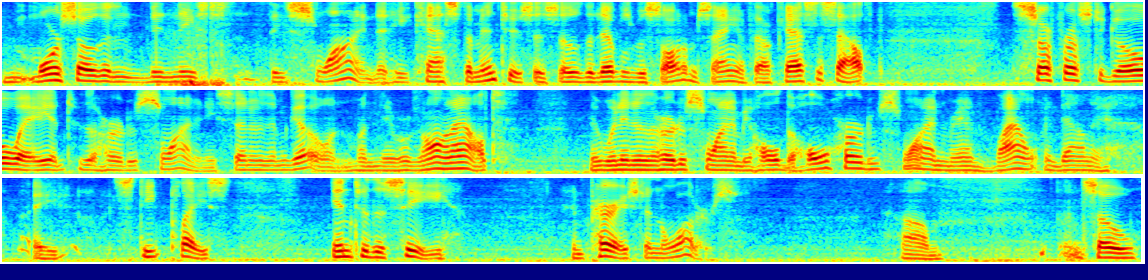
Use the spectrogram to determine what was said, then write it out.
more so than, than these these swine that he cast them into. Says, So the devils besought him, saying, If thou cast us out, suffer us to go away into the herd of swine. And he said sent them go. And when they were gone out, they went into the herd of swine, and behold, the whole herd of swine ran violently down a, a steep place into the sea and perished in the waters. Um, and so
